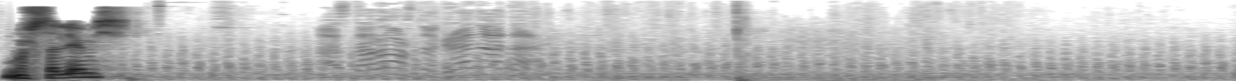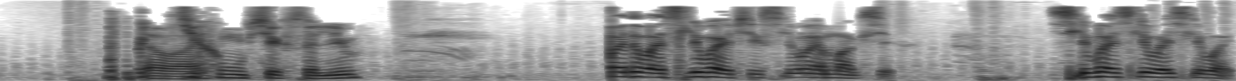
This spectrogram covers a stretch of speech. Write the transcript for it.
Может, сольемся? Давай. Тихо, мы всех солью. Давай, давай, сливай всех, сливай, Максик. Сливай, сливай, сливай.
